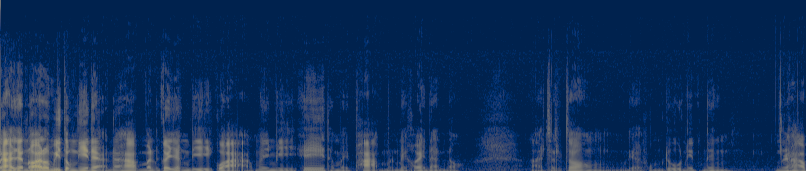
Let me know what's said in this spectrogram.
นะอย่างน้อยเรามีตรงนี้เนี่ยนะครับ มันก็ยังดีกว่าไม่มี เอ๊ะทำไมภาพมันไม่ค่อยนั่นเนาะอาจจะต้องเดี๋ยวผมดูนิดนึงนะครับ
